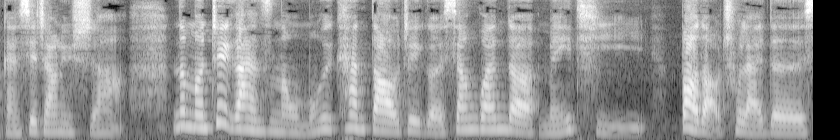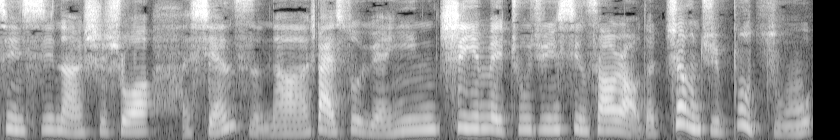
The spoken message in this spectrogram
感谢张律师啊。那么这个案子呢，我们会看到这个相关的媒体报道出来的信息呢，是说贤子呢败诉原因是因为朱军性骚扰的证据不足。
